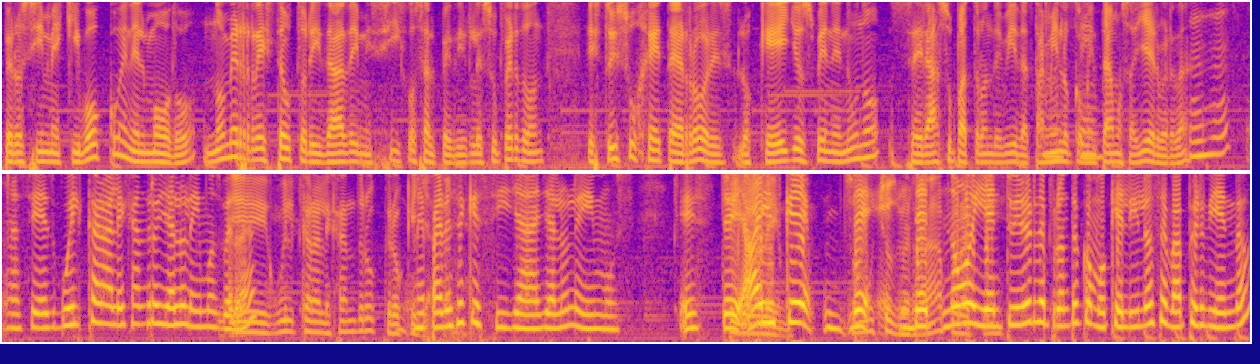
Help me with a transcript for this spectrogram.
pero si me equivoco en el modo, no me resta autoridad de mis hijos al pedirle su perdón, estoy sujeta a errores, lo que ellos ven en uno será su patrón de vida. También lo comentamos ayer, ¿verdad? Así es, Wilcar Alejandro ya lo leímos, ¿verdad? Eh, Wilcar Alejandro creo que... Me parece que sí, ya, ya lo leímos. Este, ay, es que no, y en Twitter de pronto como que el hilo se va perdiendo.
